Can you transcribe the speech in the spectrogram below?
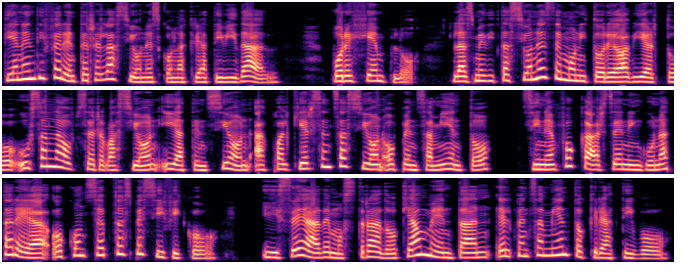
tienen diferentes relaciones con la creatividad. Por ejemplo, las meditaciones de monitoreo abierto usan la observación y atención a cualquier sensación o pensamiento sin enfocarse en ninguna tarea o concepto específico, y se ha demostrado que aumentan el pensamiento creativo.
